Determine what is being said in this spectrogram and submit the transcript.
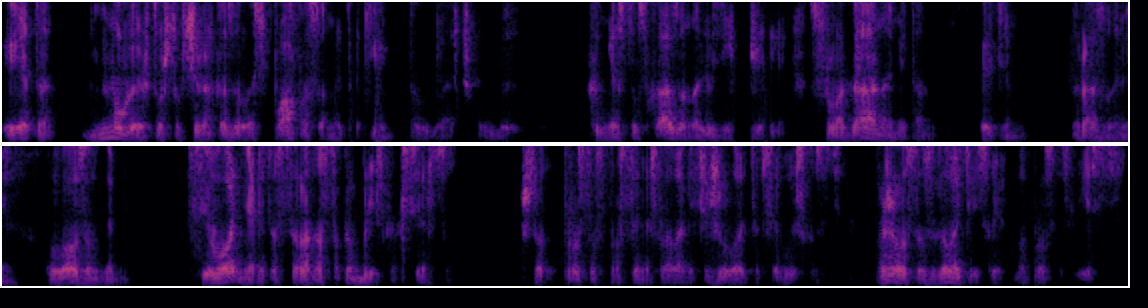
и это многое, то, что вчера казалось пафосом и таким, знаешь, как бы к месту сказано, люди жили слоганами, там, этим разными лозунгами. Сегодня это стало настолько близко к сердцу, что просто с простыми словами тяжело это все высказать. Пожалуйста, задавайте свои вопросы, если есть.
